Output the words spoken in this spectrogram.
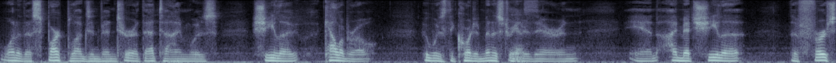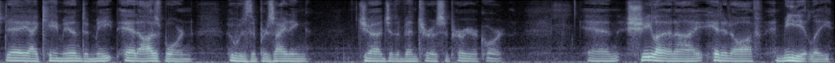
one of the spark plugs in Ventura at that time was Sheila Calabro, who was the court administrator yes. there, and and I met Sheila the first day I came in to meet Ed Osborne, who was the presiding judge of the Ventura Superior Court. And Sheila and I hit it off immediately.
